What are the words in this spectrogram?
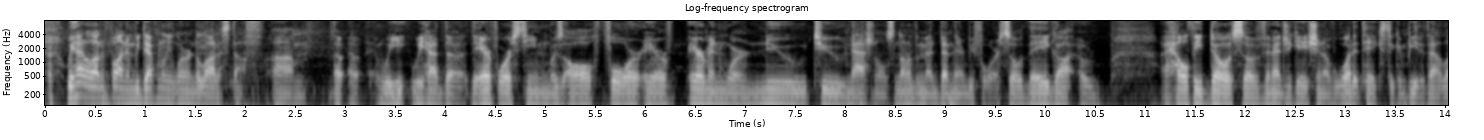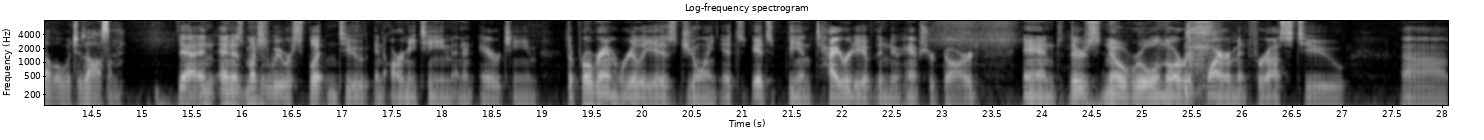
we had a lot of fun, and we definitely learned a lot of stuff. Um, uh, uh, we we had the the Air Force team was all four air airmen were new to nationals. None of them had been there before, so they got a, a healthy dose of an education of what it takes to compete at that level, which is awesome. Yeah, and, and as much as we were split into an Army team and an Air team, the program really is joint. It's it's the entirety of the New Hampshire Guard, and there's no rule nor requirement for us to uh,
